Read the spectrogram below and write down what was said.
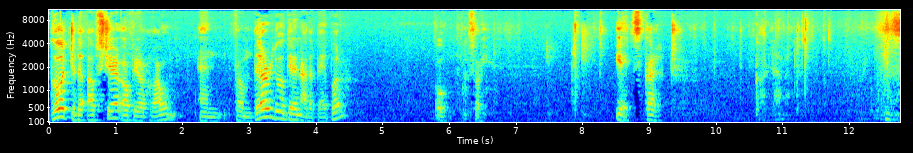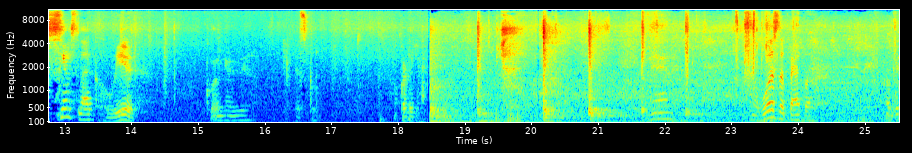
Go to the upstairs of your home and from there you will get another paper. Oh, sorry. Yeah, it's correct. God damn it. It seems like weird. Going everywhere. Let's go. It. Man, where's the paper? Okay.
